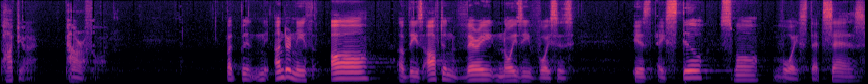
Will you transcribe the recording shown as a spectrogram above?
popular, powerful. But underneath all of these often very noisy voices is a still small voice that says,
